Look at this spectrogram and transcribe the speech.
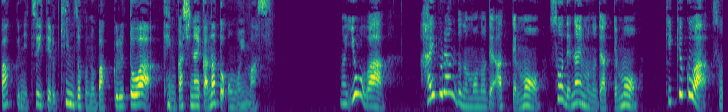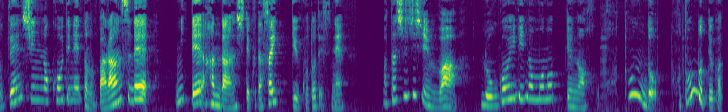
バッグについてる金属のバックルとは喧嘩しないかなと思います。まあ、要は、ハイブランドのものであってもそうでないものであっても結局はそう全身のコーディネートのバランスで見て判断してくださいっていうことですね。私自身はロゴ入りのものっていうのはほとんどほとんどっていうか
